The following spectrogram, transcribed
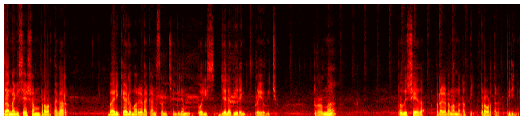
ധർണയ്ക്ക് ശേഷം പ്രവർത്തകർ ബാരിക്കേഡ് മറികടക്കാൻ ശ്രമിച്ചെങ്കിലും പോലീസ് ജലപീരങ്കി പ്രയോഗിച്ചു. തുടർന്ന് പ്രതിഷേധ പ്രകടനം നടത്തി പ്രവർത്തകർ പിരിഞ്ഞു.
